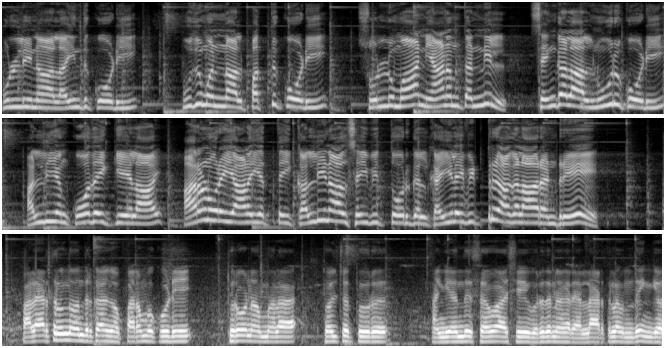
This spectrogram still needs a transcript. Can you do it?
புள்ளினால் ஐந்து கோடி புதுமண்ணால் பத்து கோடி சொல்லுமா ஞானம் தன்னில் செங்கலால் நூறு கோடி அல்லியங் கோதை அறநுரை ஆலயத்தை கல்லினால் செய்வித்தோர்கள் கையிலை விற்று அகலாரன்றே பல இடத்துலேருந்து வந்திருக்காங்க. பரம்பக்குடி திருவண்ணாமலை தொல்சத்தூர் அங்கேருந்து சிவகாசி விருதுநகர் எல்லா இடத்துல வந்து இங்கே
